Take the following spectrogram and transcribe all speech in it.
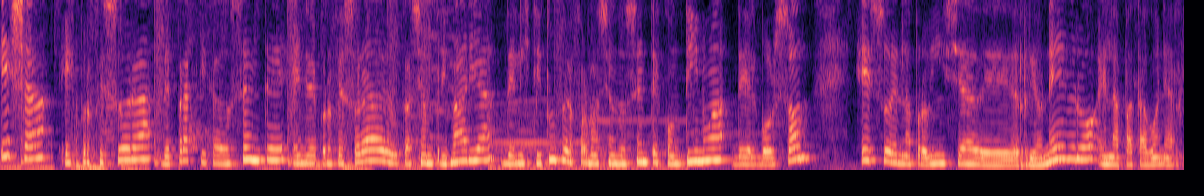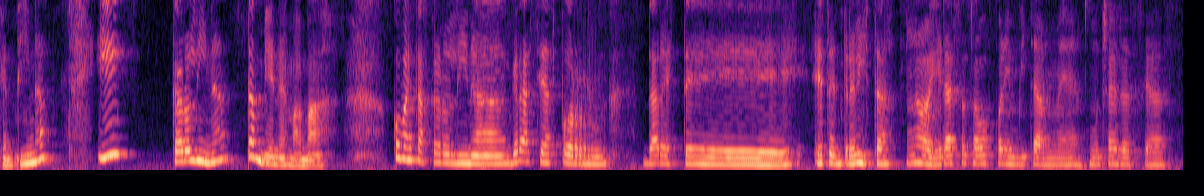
Ella es profesora de práctica docente en el profesorado de educación primaria del Instituto de Formación Docente Continua del Bolsón, eso en la provincia de Río Negro, en la Patagonia Argentina. Y Carolina también es mamá. ¿Cómo estás Carolina? Gracias por dar este, esta entrevista. No, gracias a vos por invitarme. Muchas gracias.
